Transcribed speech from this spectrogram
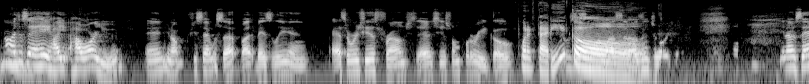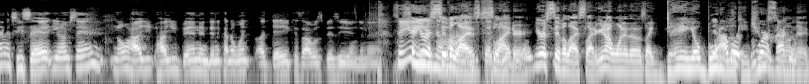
No, I just said, hey, how you, how are you? And you know, she said, what's up? But basically, and asked her where she is from. She said she's from Puerto Rico. Puerto It was. I said I was Rico. in Georgia. You know what I'm saying? And she said, you know what I'm saying? You know how you how you been? And then it kind of went a day because I was busy, and then it, So you're, So you're a civilized line. slider. You're a civilized slider. You're not one of those like, dang, your booty I was- looking we weren't juicy back on that.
